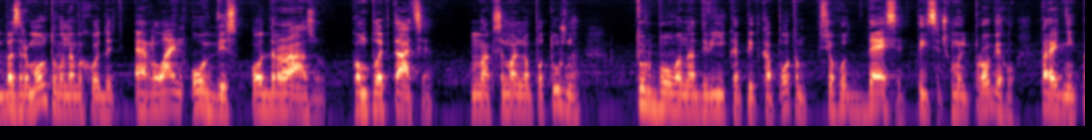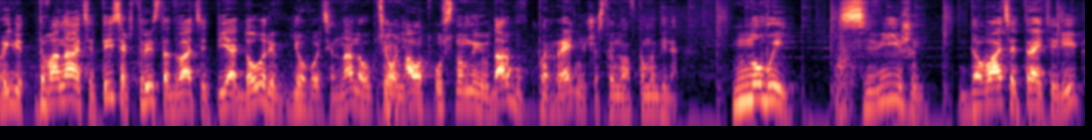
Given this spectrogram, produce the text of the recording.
без ремонту. Вона виходить. Airline обвіз одразу. Комплектація максимально потужна. Турбована двійка під капотом, всього 10 тисяч миль пробігу, передній привід, 12 тисяч 325 доларів його ціна на аукціоні. А от основний удар був передню частину автомобіля. Новий, свіжий, 23 рік,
